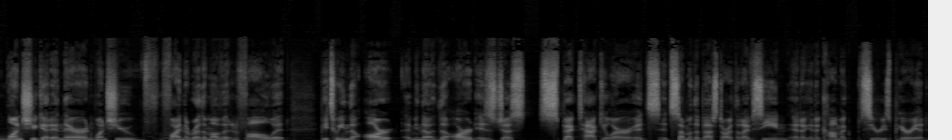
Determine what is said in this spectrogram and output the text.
once you get in there and once you f- find the rhythm of it and follow it, between the art, I mean the the art is just spectacular. It's it's some of the best art that I've seen in a, in a comic series. Period.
